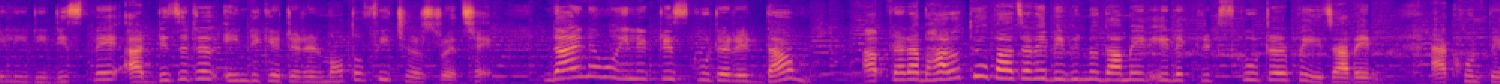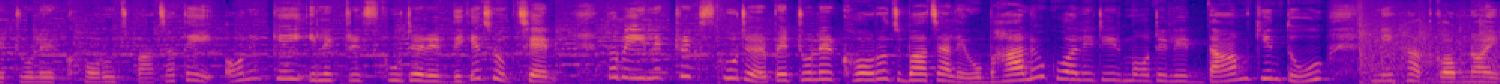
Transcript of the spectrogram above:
LED display আর ডিজিটাল ইন্ডিকেটরের মতো ফিচার্স রয়েছে। ডায়নামো ইলেকট্রিক স্কুটারের দাম, আপনারা ভারতীয় বাজারে বিভিন্ন দামের ইলেকট্রিক স্কুটার পেয়ে যাবেন। এখন পেট্রোলের খরচ বাঁচাতে অনেকেই ইলেকট্রিক স্কুটারের দিকে ঝুঁকছেন। তবে ইলেকট্রিক স্কুটার পেট্রোলের খরচ বাঁচালেও ভালো কোয়ালিটির মডেলের দাম কিন্তু নেহাত কম নয়।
